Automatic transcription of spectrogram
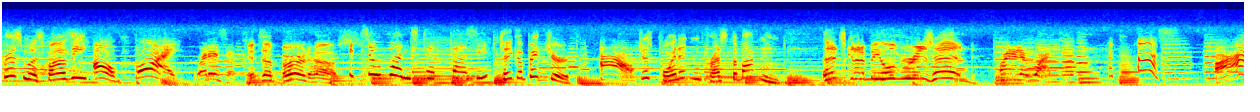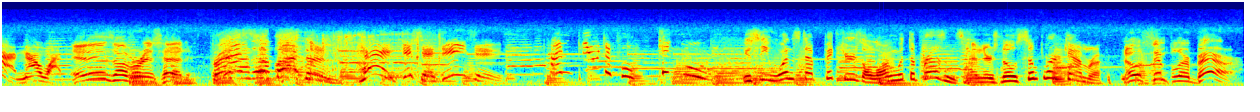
Christmas, Fozzie. Oh, boy. What is it? It's a birdhouse. It's a one-step, Fozzie. Take a picture. Ow. Just point it and press the button. That's got to be over his head. Pointed at what? At us. Ah, now what? It is over his head. Press the button. Hey, this is easy. I'm beautiful. Take more. You see one-step pictures along with the presents, and there's no simpler camera No simpler bear.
